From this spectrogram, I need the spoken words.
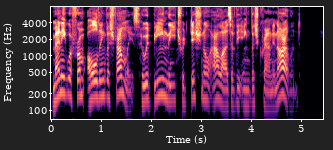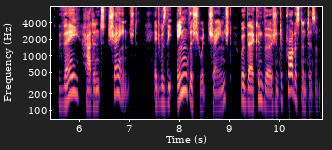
Many were from old English families who had been the traditional allies of the English crown in Ireland. They hadn't changed. It was the English who had changed with their conversion to Protestantism.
